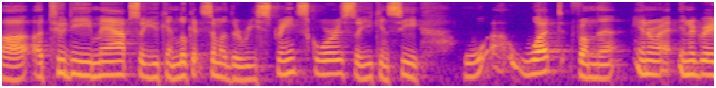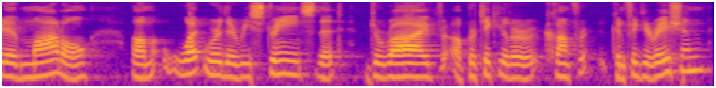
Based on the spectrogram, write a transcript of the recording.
uh, a 2D map so you can look at some of the restraint scores so you can see what from the integrative model, um, what were the restraints that derived a particular configuration.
